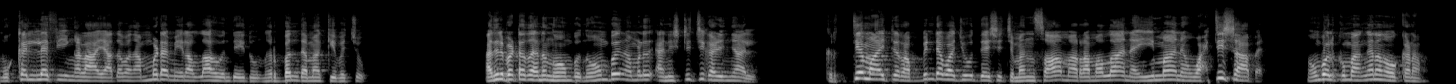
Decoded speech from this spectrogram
മുക്കല്ലഫീങ്ങളായ അഥവാ നമ്മുടെ മേൽ അള്ളാഹു എന്ത് ചെയ്തു? നിർബന്ധമാക്കി വെച്ചു. അതിൽപ്പെട്ടതാണ് നോമ്പ്. നോമ്പ് നമ്മൾ അനുഷ്ഠിച്ചു കഴിഞ്ഞാൽ കൃത്യമായിട്ട് റബ്ബിന്റെ വജു ഉദ്ദേശിച്ച് മൻസാമ റമലാൻ ഐമാന വഹ്തിഷാബൻ നോമ്പ് വെൽക്കുമ്പോൾ അങ്ങനെ നോക്കണം.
